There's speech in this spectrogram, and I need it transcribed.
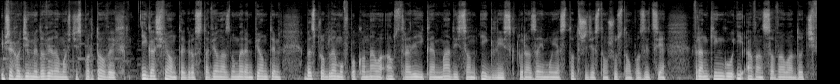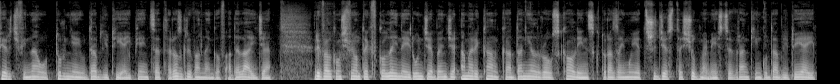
I przechodzimy do wiadomości sportowych. Iga Świątek, rozstawiona z numerem 5, bez problemów pokonała Australijkę Madison Iglis, która zajmuje 136. pozycję w rankingu i awansowała do ćwierćfinału turnieju WTA 500 rozgrywanego w Adelaide. Rywalką Świątek w kolejnej rundzie będzie Amerykanka Danielle Rose Collins, która zajmuje 37 miejsce w rankingu WTA,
